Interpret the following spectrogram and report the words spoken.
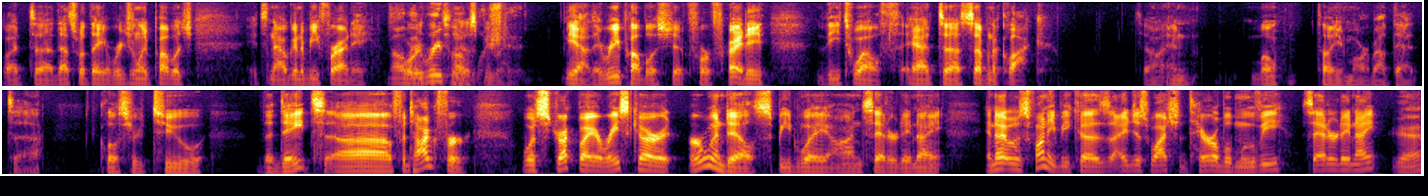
but uh, that's what they originally published. It's now going to be Friday. For they the republished it. Yeah, they republished it for Friday the 12th at uh, 7 o'clock. So, and we'll tell you more about that uh, closer to the date. Uh, photographer was struck by a race car at Irwindale Speedway on Saturday night. And it was funny because I just watched a terrible movie Saturday night. Yeah.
